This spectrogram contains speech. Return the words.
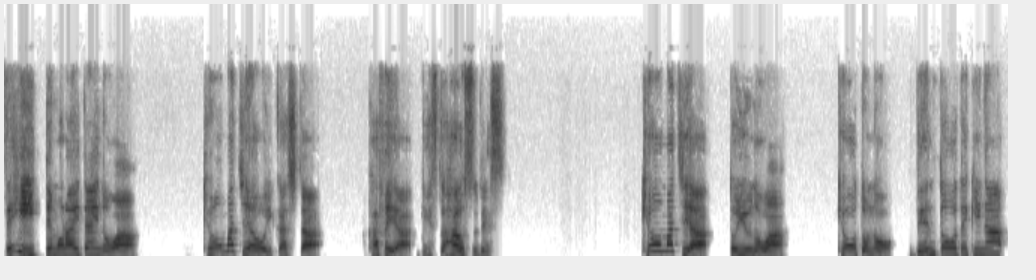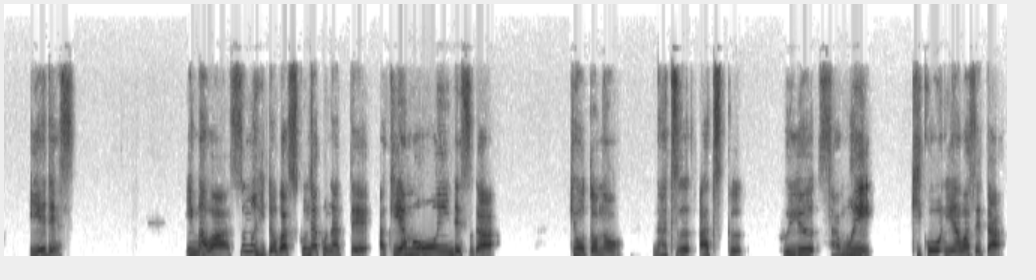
ぜひ行ってもらいたいのは、京町屋を生かしたカフェやゲストハウスです。京町屋というのは、京都の伝統的な家です。今は住む人が少なくなって空き家も多いんですが、京都の夏暑く、冬寒い気候に合わせた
